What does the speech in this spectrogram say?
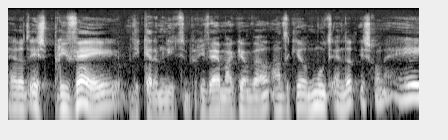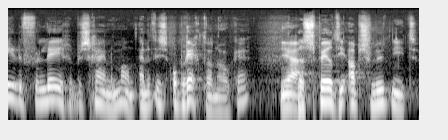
Dat is privé. Die ken hem niet privé, maar ik heb hem wel een aantal keer ontmoet. En dat is gewoon een hele verlegen, bescheiden man. En dat is oprecht dan ook. Hè? Ja. Dat speelt hij absoluut niet.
